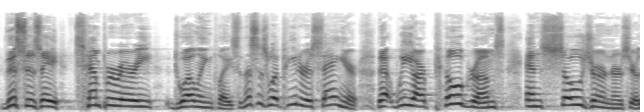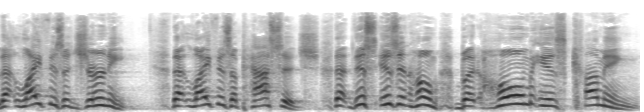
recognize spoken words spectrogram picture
This is a temporary dwelling place. And this is what Peter is saying here that we are pilgrims and sojourners here, that life is a journey. That life is a passage, that this isn't home, but home is coming.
